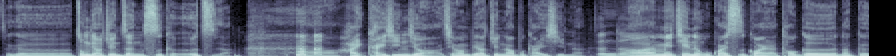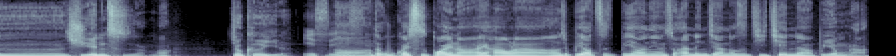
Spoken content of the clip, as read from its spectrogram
这个宗教捐赠适可而止啊。啊，还开心就好，千万不要捐到不开心了真的啊！没钱的五块十块啊，投个那个许愿池啊啊就可以了。意思意啊，思，这五块十块呢还好啦，啊，就不要不要那样说啊，人家都是几千的，不用啦。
